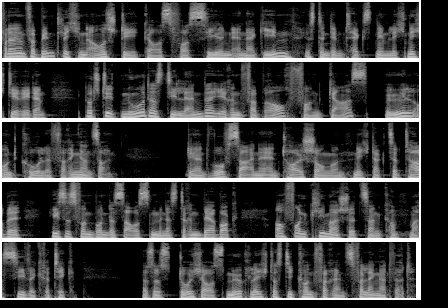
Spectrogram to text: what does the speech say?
Von einem verbindlichen Ausstieg aus fossilen Energien ist in dem Text nämlich nicht die Rede. Dort steht nur, dass die Länder ihren Verbrauch von Gas, Öl und Kohle verringern sollen. Der Entwurf sei eine Enttäuschung und nicht akzeptabel, hieß es von Bundesaußenministerin Baerbock. Auch von Klimaschützern kommt massive Kritik. Es ist durchaus möglich, dass die Konferenz verlängert wird.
